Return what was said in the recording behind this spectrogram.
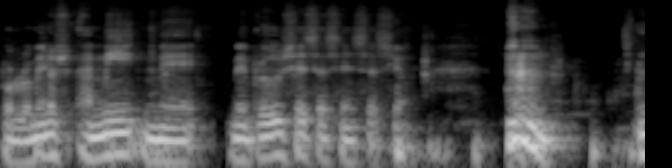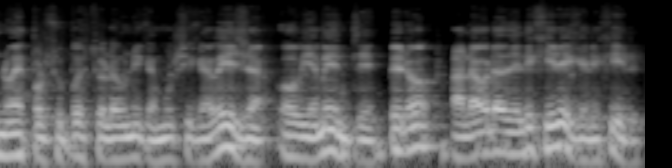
Por lo menos a mí me, me produce esa sensación. No es, por supuesto, la única música bella, obviamente, pero a la hora de elegir hay que elegir.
